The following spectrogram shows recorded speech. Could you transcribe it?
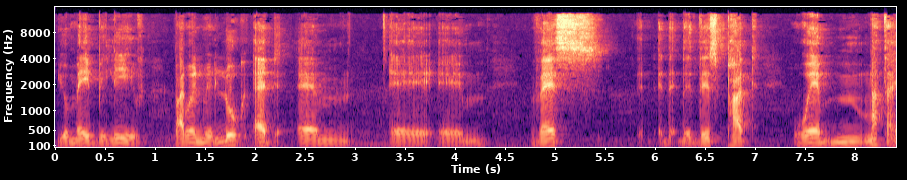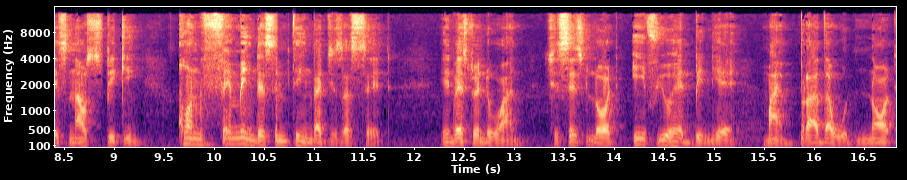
you may believe. But when we look at um a um verse this part where Martha is now speaking confirming the same thing that Jesus said. In verse 21 she says lord if you had been here my brother would not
